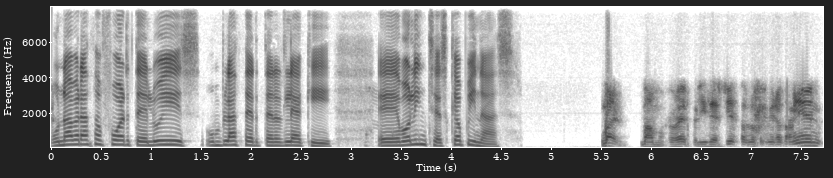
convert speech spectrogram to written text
Un abrazo fuerte, Luis. Un placer tenerle aquí. Eh, Bolinches, ¿qué opinas? Bueno, vamos a ver, felices fiestas lo primero también.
